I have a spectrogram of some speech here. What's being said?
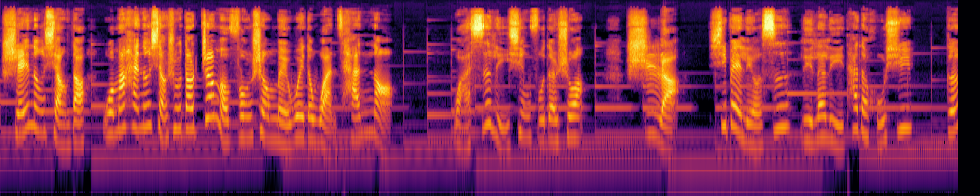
谁能想到我们还能享受到这么丰盛美味的晚餐呢？瓦斯里幸福地说：“是啊。”西贝柳斯理了理他的胡须，根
